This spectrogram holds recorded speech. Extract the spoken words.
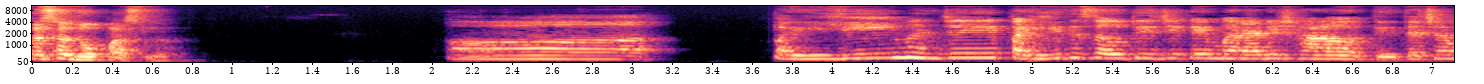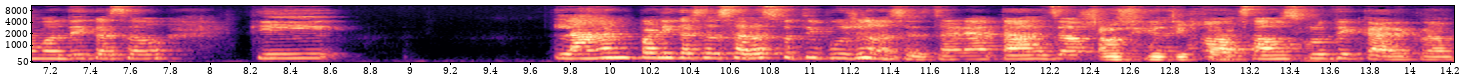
कसं जोपासलं? पहिली म्हणजे पहिली ते चौथी जी काही मराठी शाळा होती त्याच्यामध्ये कसं की लहानपणी कसं सरस्वती पूजन असायचं आणि आता सांस्कृतिक हा, कार्यक्रम. सांस्कृतिक कार्यक्रम.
